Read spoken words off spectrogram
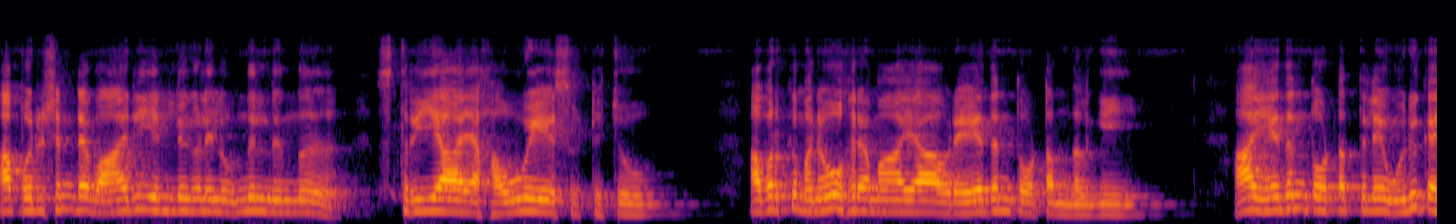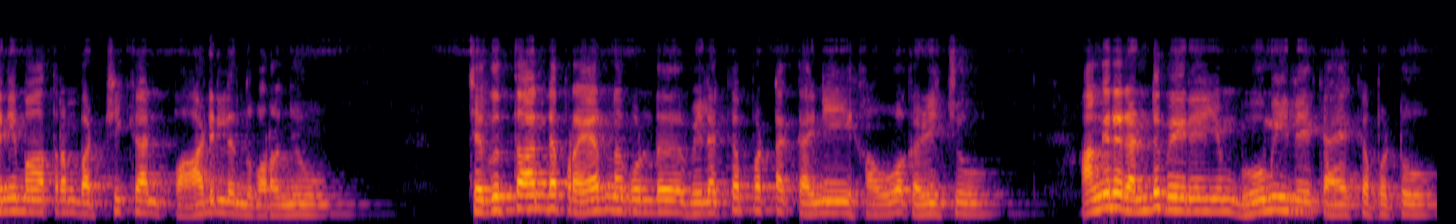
ആ പുരുഷന്റെ വാരിയെല്ലുകളിൽ ഒന്നിൽ നിന്ന് സ്ത്രീയായ ഹൗവയെ സൃഷ്ടിച്ചു. അവർക്ക് മനോഹരമായ ഒരു ഏതൻ തോട്ടം നൽകി. ആ ഏതൻ തോട്ടത്തിലെ ഒരു കനി മാത്രം ഭക്ഷിക്കാൻ പാടില്ലെന്ന് പറഞ്ഞു. ചെകുത്താന്റെ പ്രേരണ കൊണ്ട് വിലക്കപ്പെട്ട കനി ഹൗവ കഴിച്ചു. അങ്ങനെ രണ്ടുപേരെയും ഭൂമിയിലേക്ക് അയക്കപ്പെട്ടു.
